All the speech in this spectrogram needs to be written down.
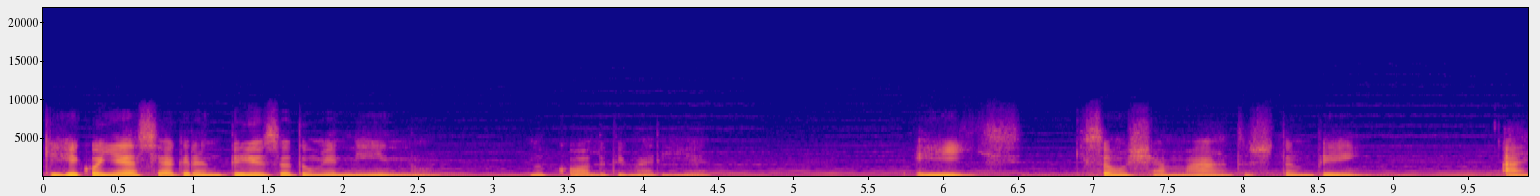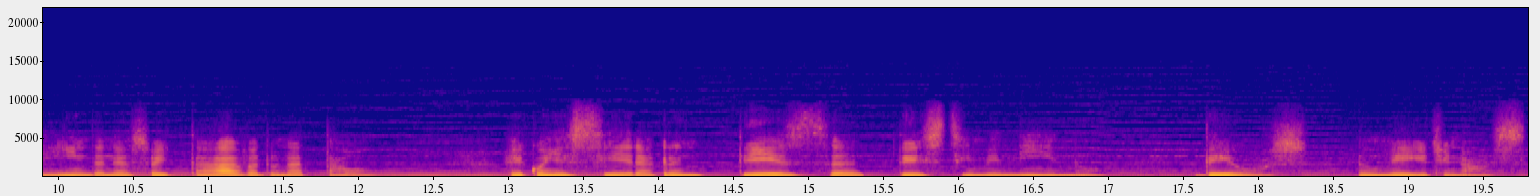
que reconhece a grandeza do menino no colo de Maria. Eis que somos chamados também, ainda nessa oitava do Natal, reconhecer a grandeza deste menino, Deus no meio de nós.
